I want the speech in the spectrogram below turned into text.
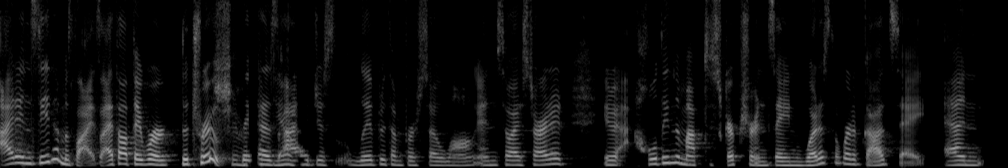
I didn't see them as lies. I thought they were the truth Sure. because I had just lived with them for so long. And so I started, you know, holding them up to scripture and saying, what does the word of God say? And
